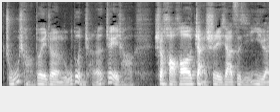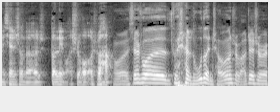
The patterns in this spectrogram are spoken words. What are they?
主场对阵卢顿城这一场是好好展示一下自己议员先生的本领的时候，是吧？我先说对阵卢顿城是吧？这是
